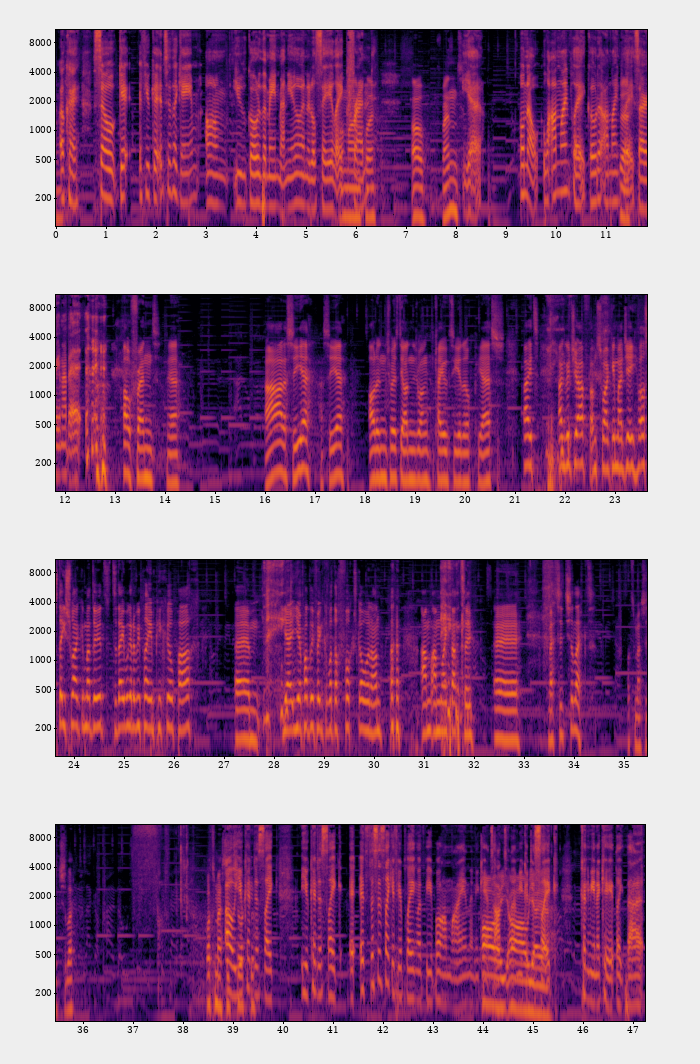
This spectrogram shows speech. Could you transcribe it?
Okay, so get if you get into the game, um, you go to the main menu and it'll say like Online friend. play. Oh, friends. Yeah. Oh no, online play. Go to online Yeah. play. Sorry, my bad. Oh, friend. Yeah. Ah, I see ya. I see ya. Orange. Where's the orange one? Coyote it up. Yes. Right. Angry Giraffe. I'm swagging my G. Well, stay swagging my dude. Today we're gonna be playing Pico Park. Um. Yeah, you're probably thinking, what the fuck's going on? I'm I'm like that too. Uh, message select. What's message select? What's message oh, you select? can just like, you can just like, it, it's this is like if you're playing with people online and you can't Oh, talk to them, you oh, can yeah, just yeah. like communicate like that.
